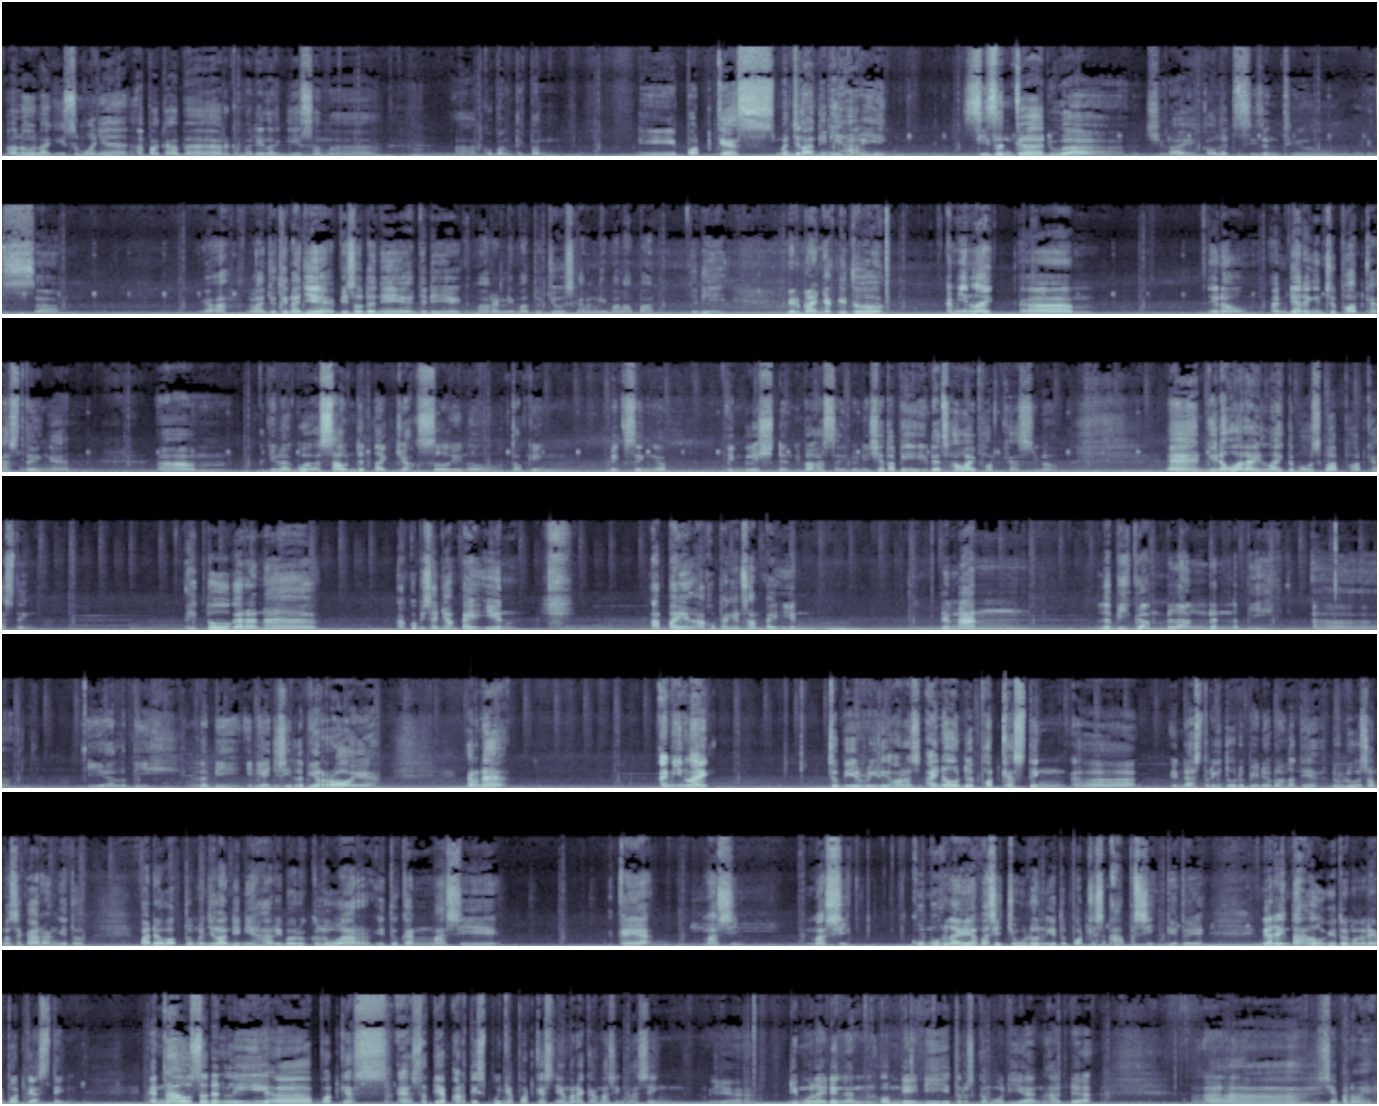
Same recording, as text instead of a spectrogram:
Halo lagi semuanya, apa kabar? Kembali lagi sama aku Bang Tipan Di podcast menjelang dini hari Season kedua Should I call it season 2? It's um, Nggak ah, ngelanjutin aja ya episodenya ya Jadi kemarin 57, sekarang 58 Jadi biar banyak gitu I mean like um, You know, I'm getting into podcasting and um, gila gue sounded like Jaxel you know? Talking mixing up English dan bahasa Indonesia tapi that's how I podcast you know? And you know what I like the most about podcasting? Itu karena aku bisa nyampein apa yang aku pengen sampein dengan lebih gamblang dan lebih uh, iya lebih lebih ini aja sih lebih raw ya karena I mean like to be really honest I know the podcasting uh, industry itu udah beda banget ya dulu sama sekarang gitu. Pada waktu menjelang dini hari baru keluar itu kan masih kayak masih masih kumuh lah ya masih culun gitu. Podcast apa sih gitu ya? Nggak ada yang tahu gitu mengenai podcasting. And now suddenly uh, podcast eh, setiap artis punya podcastnya mereka masing-masing. Ya dimulai dengan Om Deddy, terus kemudian ada uh, siapa namanya?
